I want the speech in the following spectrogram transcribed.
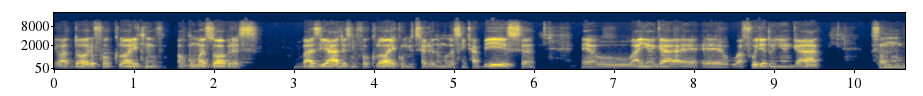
eu adoro folclore, tenho algumas obras baseadas em folclore, como o Mistério da Mula Sem Cabeça, é, o Anhangá, é, é, A Fúria do Anhangá. São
